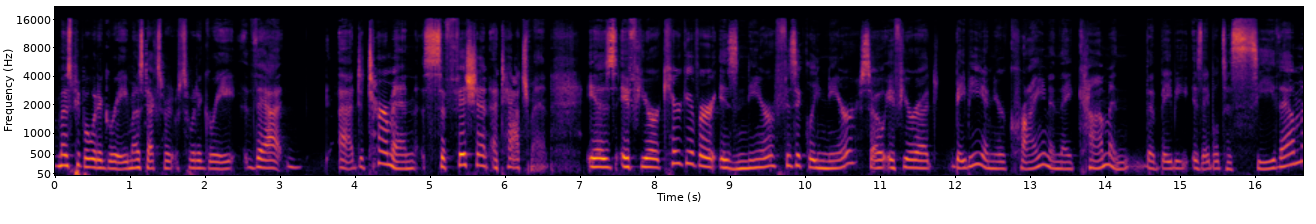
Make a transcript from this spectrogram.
most people would agree, most experts would agree, that uh, determine sufficient attachment is if your caregiver is near, physically near. So if you're a baby and you're crying and they come and the baby is able to see them,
